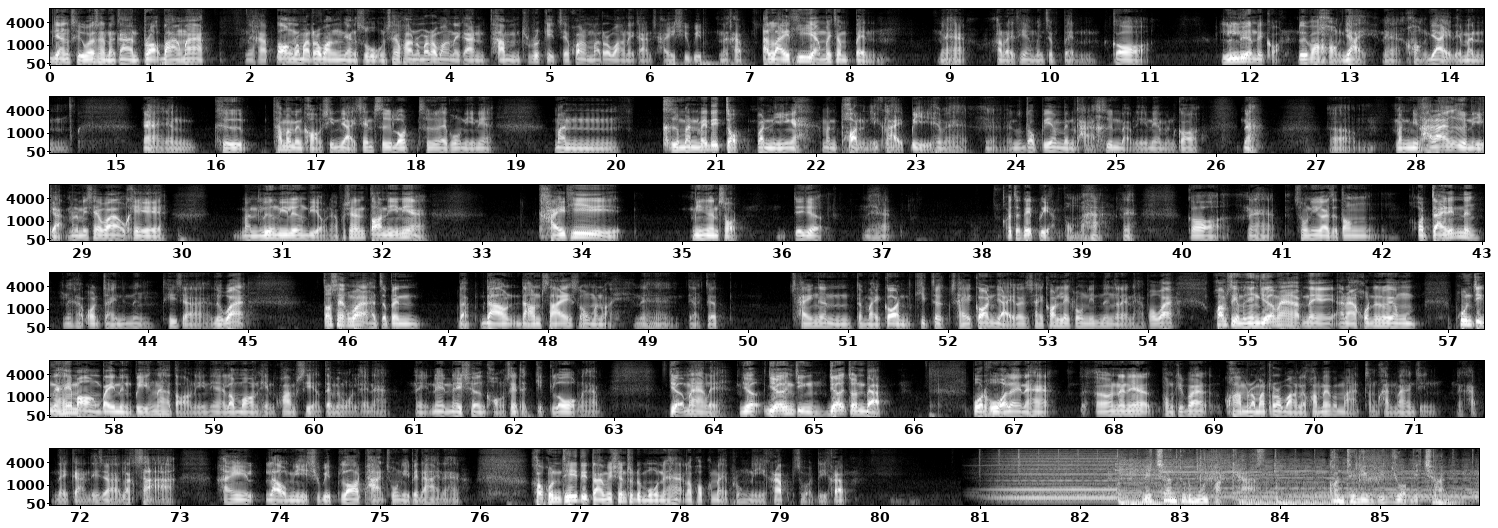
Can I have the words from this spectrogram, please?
ยังถือว่าสถานการณ์เปราะบางมากนะครับต้องระมัดระวังอย่างสูง ใช้ความระมัดระวังในการทำธุรกิจ ใช้ความระมัดระวังในการใช้ชีวิตนะครับ อะไรที่ยังไม่จำเป็นนะฮะ อะไรที่ยังไม่จำเป็นก็เลื่อนไปก่อน โดยเฉพาะของใหญ่นะของใหญ่เนี่ยมันอ่าอย่างคือถ้ามันเป็นของชิ้นใหญ่เช่นซื้อรถซื้ออะไรพวกนี้เนี่ย มันคือมันไม่ได้จบวันนี้ไงมันผ่อนอีกหลายปีใช่ไหมฮะดอกเบี้ยมันเป็นขาขึ้นแบบนี้เนี่ย มันก็นะเออมันมีภาระอื่นอีกอะมันไม่ใช่ว่าโอเค มันเรื่องนี้เรื่องเดียวนะ เพราะฉะนั้นตอนนี้เนี่ย ใครที่มีเงินสดเยอะๆนะฮะ ก็จะได้เปรียบผมว่าเนี่ยก็นะฮะช่วงนี้ก็อาจจะต้องอดใจนิดนึงนะครับ อดใจนิดนึงที่จะหรือว่าต้องใช้คำว่าอาจจะเป็นแบบดาวดาวน์ไซส์ลงมาหน่อยนะฮะอยากจะใช้เงินสมัยก่อน คิดจะใช้ก้อนใหญ่ก็จะใช้ก้อนเล็กลงนิดนึงอะไรนะครับเพราะว่าความเสี่ยงมันยังเยอะมากครับในอนาคตที่เรายังพูดจริงนะให้มองไปหนึ่งปีข้างหน้าต่อนี้เนี่ยเรามองเห็นความเสี่ยงเต็มไปหมดเลยนะในในในเชิงของเศรษฐกิจโลกนะครับ เยอะมากเลย เยอะเยอะจริงๆเยอะจนแบบปวดหัวเลยนะฮะ เออนั่นเนี่ยผมคิดว่าความระมัดระวังและความไม่ประมาทสำคัญมากจริงๆนะครับ ในการที่จะรักษาให้เรามีชีวิตรอดผ่านช่วงนี้ไปได้นะฮะขอบคุณที่ติดตาม Mission to the Moon นะฮะเราพบกันใหม่พรุ่งนี้ครับ สวัสดีครับ Mission to the Moon Podcast Continue with your mission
